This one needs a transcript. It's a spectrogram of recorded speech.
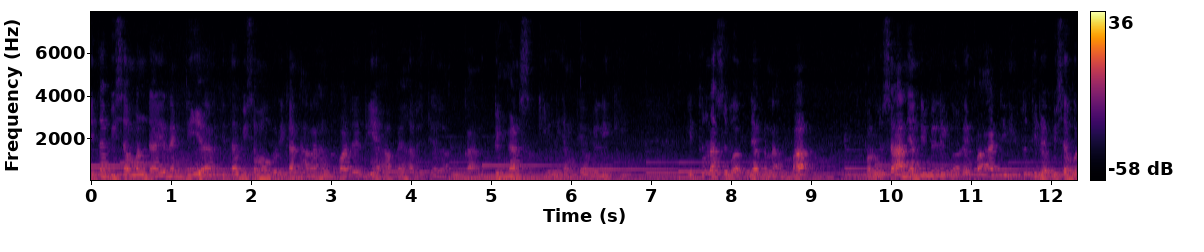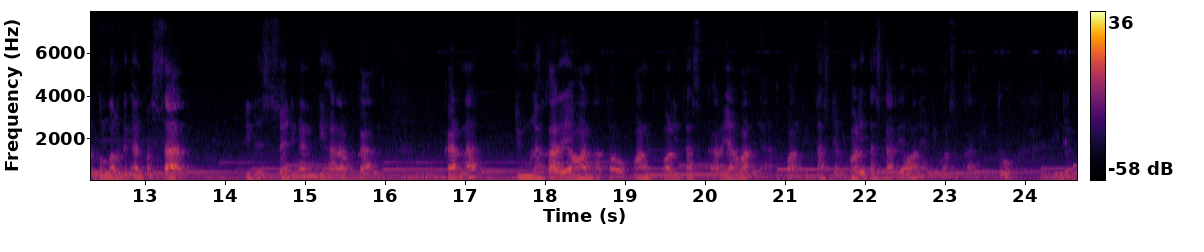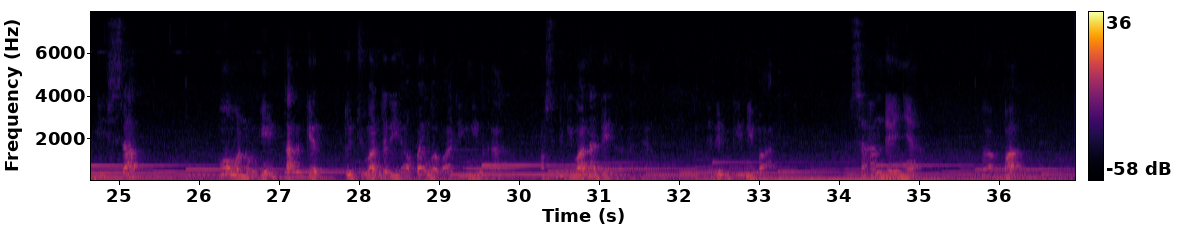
kita bisa mendirect dia kita bisa memberikan arahan kepada dia apa yang harus dia lakukan dengan skill yang dia miliki. Itulah sebabnya kenapa perusahaan yang dimiliki oleh Pak Adi itu tidak bisa berkembang dengan pesat tidak sesuai dengan diharapkan. Karena jumlah karyawan atau kualitas karyawannya kuantitas dan kualitas karyawan yang dimasukkan itu tidak bisa memenuhi target tujuan dari apa yang Bapak Adi inginkan maksudnya gimana deh katanya. Jadi begini Pak. Seandainya Bapak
